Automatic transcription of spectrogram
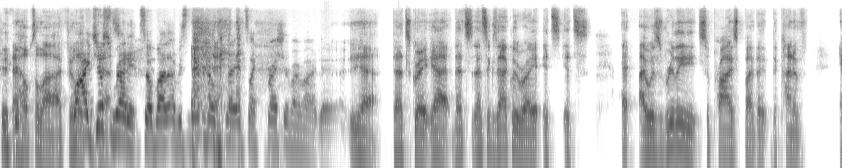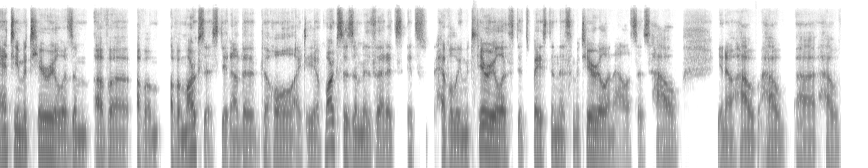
that helps a lot. I feel. well, like, I just yes. read it, so but I mean, that helps. it's like fresh in my mind. Yeah. yeah, that's great. Yeah, that's that's exactly right. It's it's. I, was really surprised by the the kind of anti-materialism of a of a of a Marxist. You know, the the whole idea of Marxism is that it's it's heavily materialist. It's based in this material analysis. How, you know, how how uh, how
